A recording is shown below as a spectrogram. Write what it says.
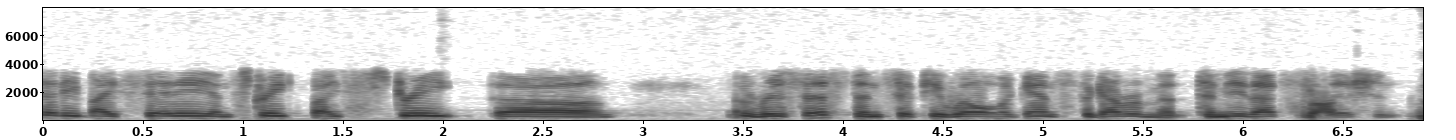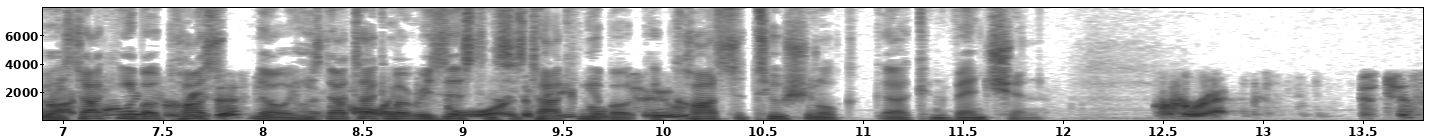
city by city and street by street uh, resistance, if you will, against the government. To me, that's sedition. No, he's talking about const- no, he's not talking about resistance. He's talking about a constitutional uh, convention. Correct. Just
